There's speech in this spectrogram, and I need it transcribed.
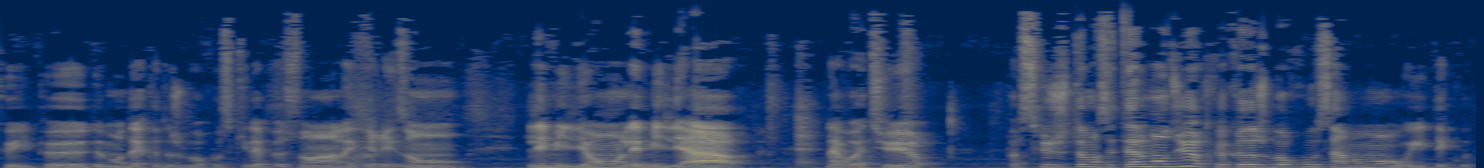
qu'il peut demander à Kadosh Baruch ce qu'il a besoin, la guérison, les millions, les milliards, la voiture. Parce que justement, c'est tellement dur que Kadosh Baruch c'est un moment où il t'écoute.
